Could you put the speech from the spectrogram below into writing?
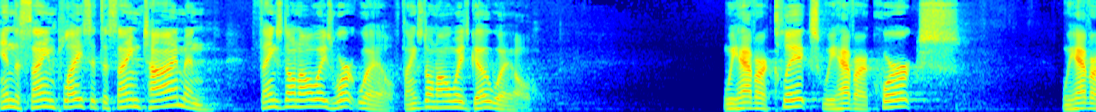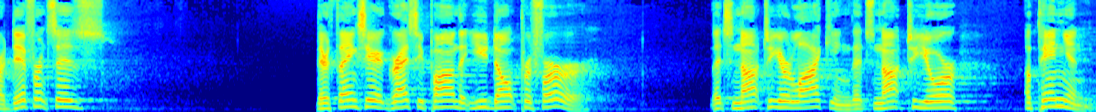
in the same place at the same time, and things don't always work well. Things don't always go well. We have our cliques, we have our quirks, we have our differences. There are things here at Grassy Pond that you don't prefer, that's not to your liking, that's not to your opinion.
